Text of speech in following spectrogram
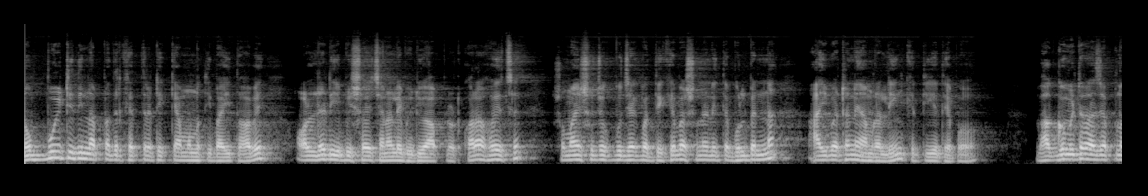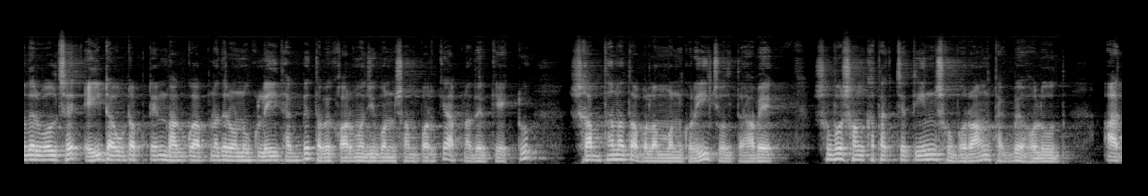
নব্বইটি দিন আপনাদের ক্ষেত্রে ঠিক কেমন অতিবাহিত হবে, অলরেডি এ বিষয়ে চ্যানেলে ভিডিও আপলোড করা হয়েছে। সময় সুযোগ বুঝে একবার দেখে বা শুনে নিতে ভুলবেন না। আই বাটনে আমরা লিঙ্ক দিয়ে দেব। ভাগ্য মিটার আজ আপনাদের বলছে এইট আউট অফ টেন ভাগ্য আপনাদের অনুকূলেই থাকবে, তবে কর্মজীবন সম্পর্কে আপনাদেরকে একটু সাবধানতা অবলম্বন করেই চলতে হবে। শুভ সংখ্যা থাকছে তিন, শুভ রং থাকবে হলুদ। আজ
